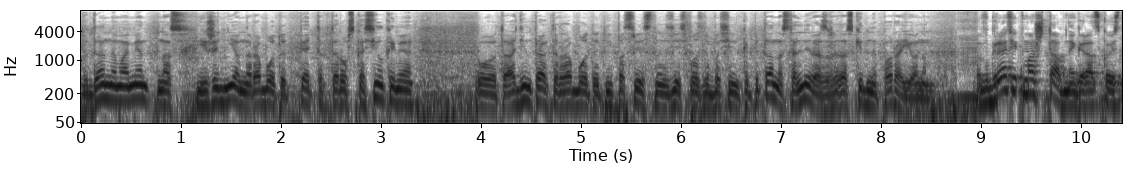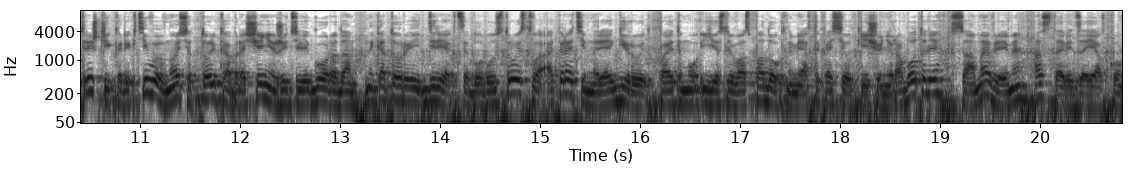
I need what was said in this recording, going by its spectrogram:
В данный момент у нас ежедневно работают 5 тракторов с косилками. Вот. Один трактор работает непосредственно здесь, возле бассейна Капитана, остальные раскиданы по районам. В график масштабной городской стрижки коррективы вносят только обращения жителей города, на которые дирекция благоустройства оперативно реагирует. Поэтому, если у вас под окнами автокосилки еще не работали, самое время оставить заявку.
